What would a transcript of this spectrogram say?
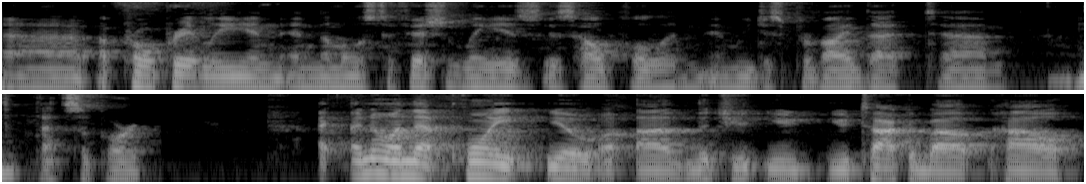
uh, appropriately and, and, the most efficiently is, is helpful and, and we just provide that um, that support I know on that point you know uh, that you, you you talk about how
